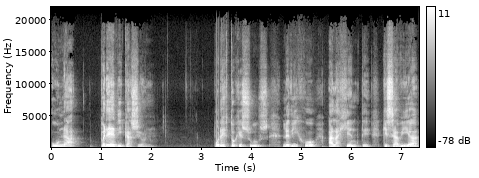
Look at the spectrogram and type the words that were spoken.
una predicación. Por esto Jesús le dijo a la gente que se había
